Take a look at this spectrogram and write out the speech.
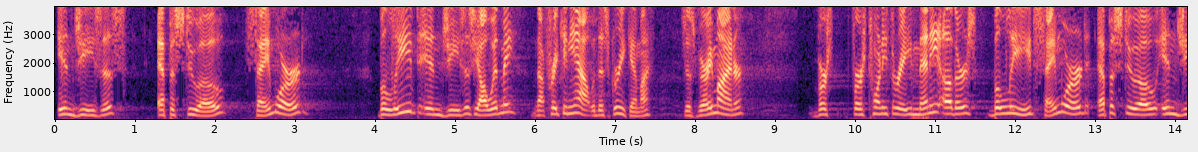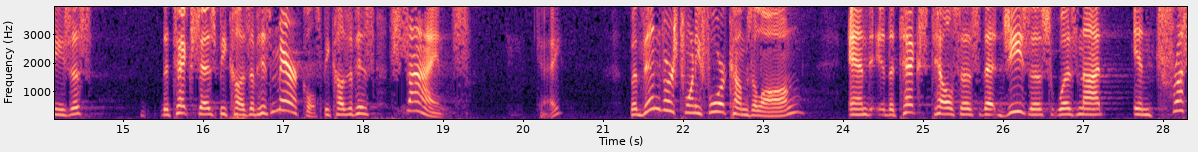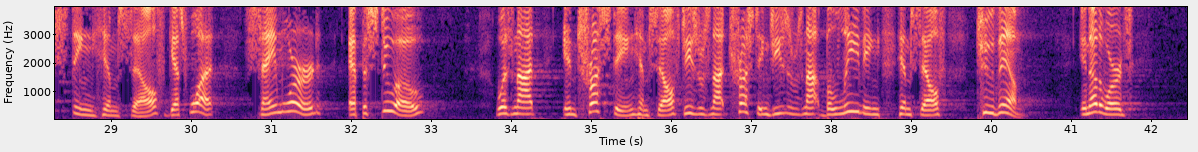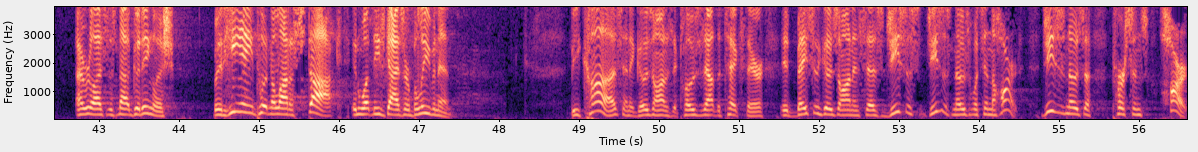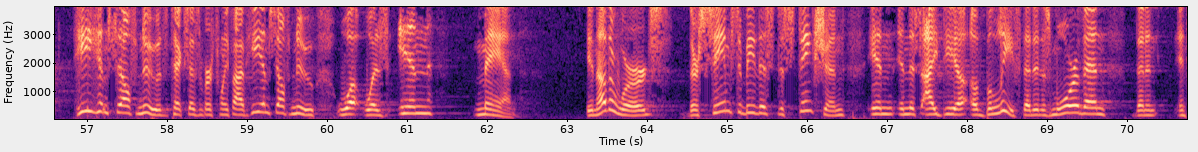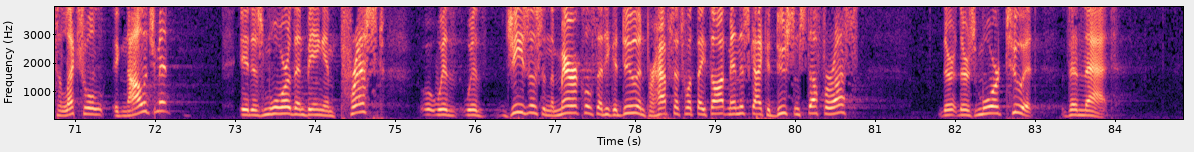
in Jesus, episteuo, same word, believed in Jesus. Y'all with me? Not freaking you out with this Greek, am I? Just very minor. Verse, verse 23 Many others believed, same word, episteuo, in Jesus. The text says because of his miracles, because of his signs. Okay? But then verse 24 comes along, and the text tells us that Jesus was not entrusting himself. Guess what? Same word, episteuo, was not entrusting himself. Jesus was not trusting. Jesus was not believing himself to them. In other words, I realize it's not good English, but he ain't putting a lot of stock in what these guys are believing in. Because, and it goes on as it closes out the text there, it basically goes on and says, Jesus, Jesus knows what's in the heart. Jesus knows a person's heart. He himself knew, the text says in verse 25, he himself knew what was in man. In other words, there seems to be this distinction in, in this idea of belief, that it is more than, than an intellectual acknowledgement, it is more than being impressed with, with Jesus and the miracles that he could do, and perhaps that's what they thought man, this guy could do some stuff for us. There, there's more to it than that.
